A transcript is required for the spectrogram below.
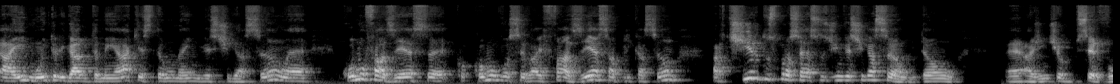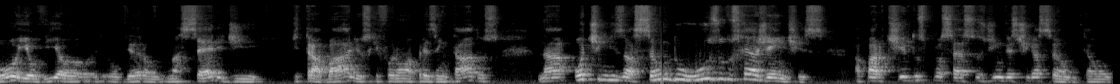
Aí, muito ligado também à questão da investigação, é como fazer essa, como você vai fazer essa aplicação a partir dos processos de investigação. Então, é, a gente observou e eu via, houveram uma série de, de trabalhos que foram apresentados na otimização do uso dos reagentes a partir dos processos de investigação. Então,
